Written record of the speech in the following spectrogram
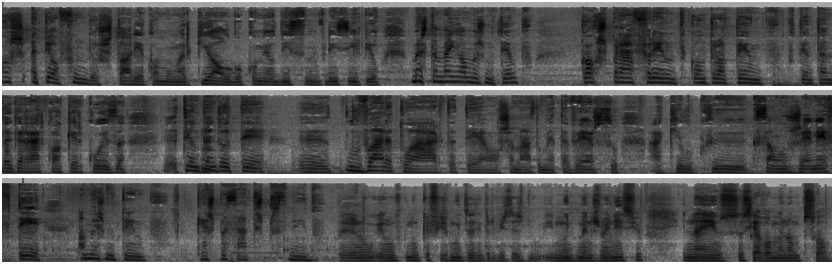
Corres até ao fundo da história como um arqueólogo, como eu disse no princípio, mas também ao mesmo tempo corres para a frente contra o tempo, tentando agarrar qualquer coisa, eh, tentando até uh, levar a tua arte até ao chamado metaverso, àquilo que, que são os NFT, ao mesmo tempo queres passar despercebido. Eu, eu, nunca fiz muitas entrevistas, e muito menos no início, e nem associava ao meu nome pessoal.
